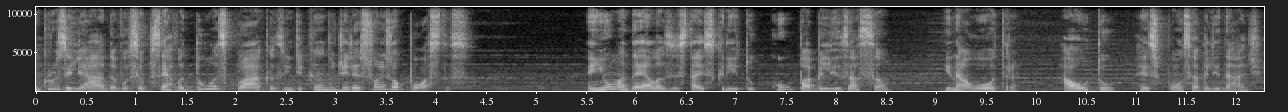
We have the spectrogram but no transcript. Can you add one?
Encruzilhada, você observa duas placas indicando direções opostas. Em uma delas está escrito culpabilização e na outra, autorresponsabilidade.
